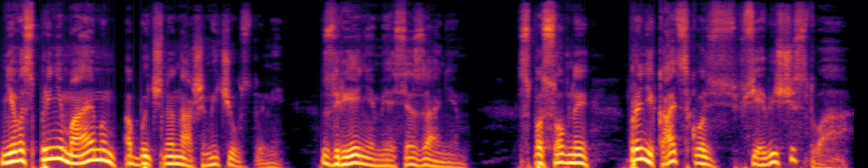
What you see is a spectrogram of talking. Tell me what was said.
невоспринимаемым обычно нашими чувствами, зрением и осязанием, способны проникать сквозь все вещества.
